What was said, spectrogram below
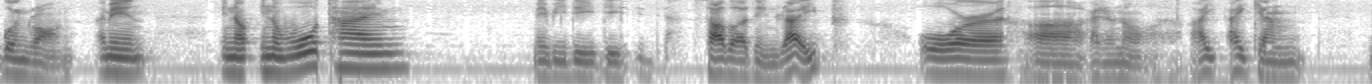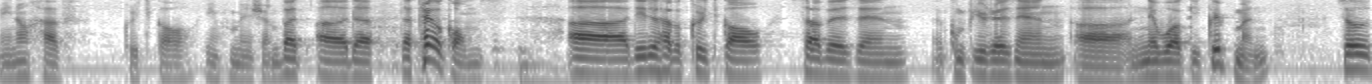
going wrong. I mean, you know, in a wartime, maybe the, the servers in RIPE, or uh, I don't know, I, I can, may not have critical information, but uh, the, the telecoms, uh, they do have critical servers and computers and uh, network equipment. So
